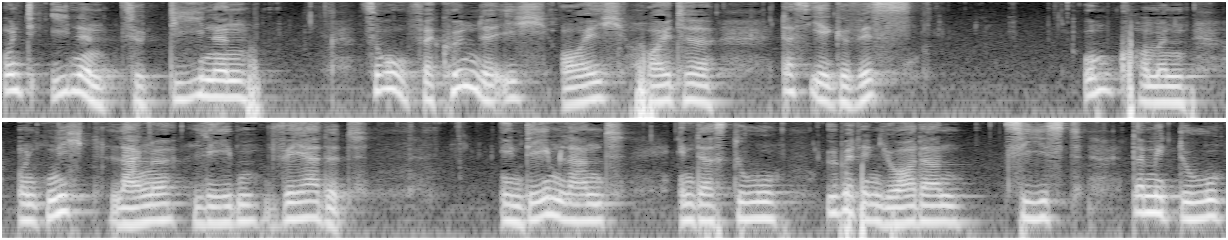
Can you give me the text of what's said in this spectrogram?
und ihnen zu dienen, so verkünde ich euch heute, dass ihr gewiss umkommen und nicht lange leben werdet. In dem Land, in das du über den Jordan ziehst, damit du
